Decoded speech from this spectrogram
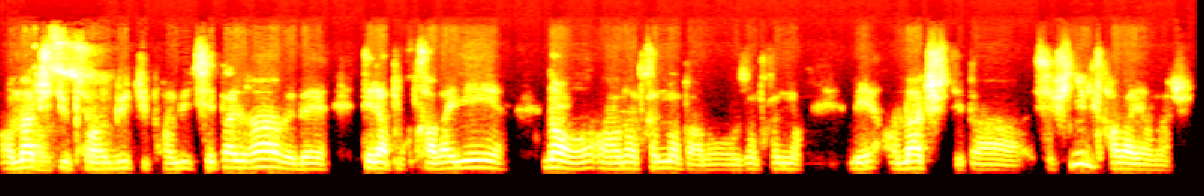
En match, Non, tu prends sûr. un but, tu prends un but, c'est pas grave. Eh ben, tu es là pour travailler. Non, en, en entraînement, pardon, aux entraînements. Mais en match, t'es pas, c'est fini le travail en match.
